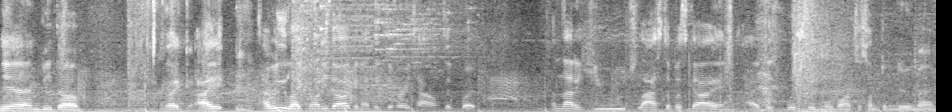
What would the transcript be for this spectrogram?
Yeah, and V Dub. Like I, I really like Naughty Dog, and I think they're very talented. But I'm not a huge Last of Us guy, and I just wish they'd move on to something new, man.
